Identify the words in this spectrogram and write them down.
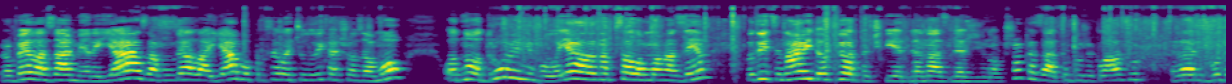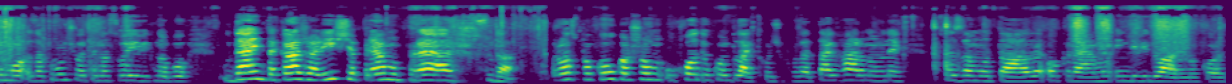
Робила заміри я, замовляла я, бо просила чоловіка, що замов. Одно, друге не було. Я написала в магазин. Подивіться, навіть отверточки є для нас, для жінок. Що казати? Дуже класно. Зараз будемо закручувати на своє вікно, бо у день така жаріща прямо аж сюди. Розпаковка, що уходить в комплект, хочу показати. Так гарно вони все замотали окремо, індивідуально кожен.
